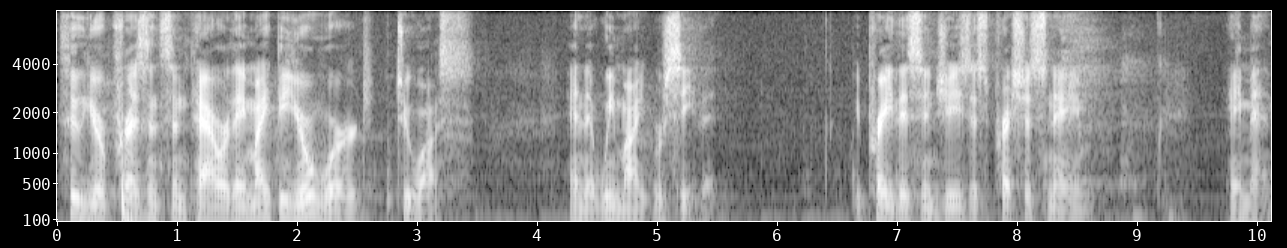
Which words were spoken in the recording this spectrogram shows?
through your presence and power, they might be your word to us and that we might receive it. We pray this in Jesus' precious name. Amen.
